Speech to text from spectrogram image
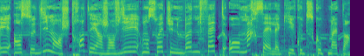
Et en ce dimanche 31 janvier, on souhaite une bonne fête au Marcel qui écoute Scoop Matin.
